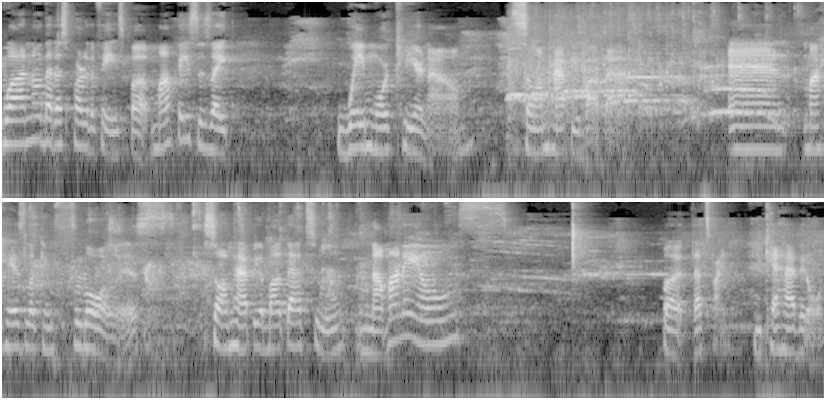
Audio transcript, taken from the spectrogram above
Well, I know that that's part of the face, but my face is like way more clear now. So I'm happy about that. And my hair's looking flawless. So I'm happy about that too. Not my nails. But that's fine. You can't have it all.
